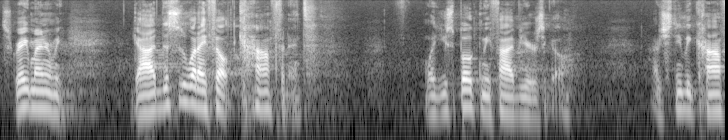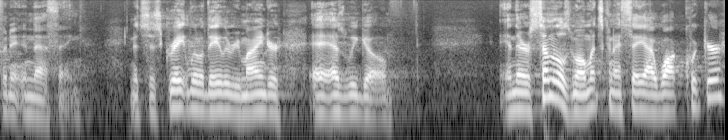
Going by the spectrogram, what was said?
It's a great reminder to me. God, this is what I felt confident. What you spoke to me five years ago. I just need to be confident in that thing. And it's this great little daily reminder as we go. And there are some of those moments, can I say, I walk quicker?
